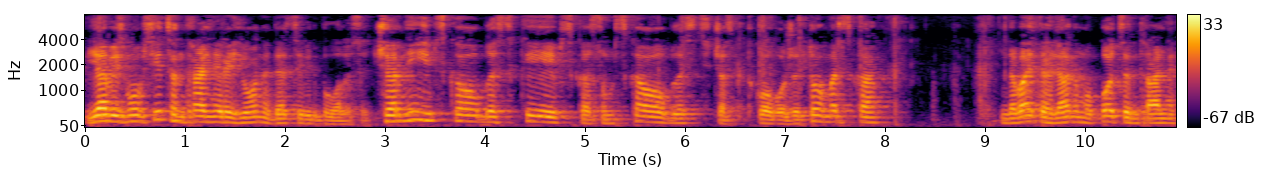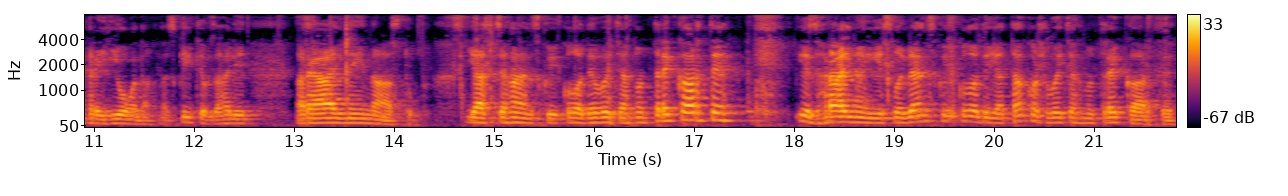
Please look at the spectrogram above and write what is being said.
Я візьму всі центральні регіони, де це відбувалося: Чернігівська область, Київська, Сумська область, частково Житомирська. Давайте глянемо по центральних регіонах, наскільки взагалі реальний наступ. Я з циганської колоди витягну три карти, і з гральної і слов'янської колоди я також витягну три карти.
